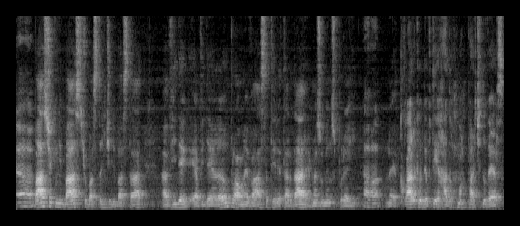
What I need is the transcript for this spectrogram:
Aham. Baste a que lhe baste, o bastante lhe bastar. A vida, é, a vida é ampla, a alma é vasta, ter é tardar, é mais ou menos por aí. Aham. né? Claro que eu devo ter errado alguma parte do verso,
